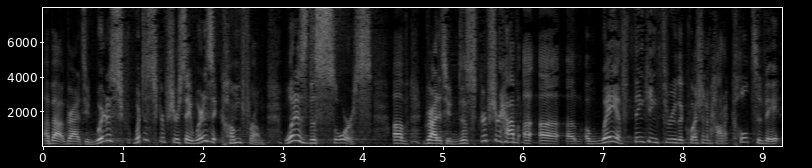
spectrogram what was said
about gratitude? Where does what does Scripture say? Where does it come from? What is the source of gratitude? Does Scripture have a, a, a way of thinking through the question of how to cultivate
